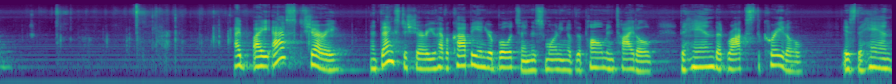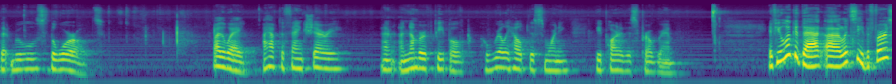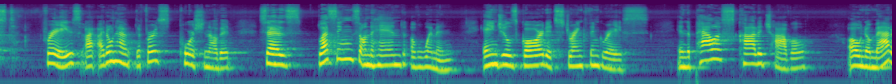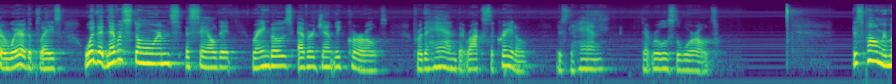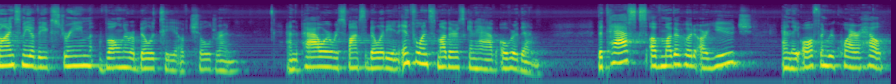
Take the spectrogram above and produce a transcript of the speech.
I, I asked Sherry, and thanks to Sherry, you have a copy in your bulletin this morning of the poem entitled, The Hand That Rocks the Cradle is the Hand That Rules the World. By the way, I have to thank Sherry and a number of people who really helped this morning be part of this program. If you look at that, uh, let's see, the first phrase, I, I don't have, the first portion of it says, Blessings on the hand of women, angels guard its strength and grace. In the palace, cottage, hovel, oh, no matter where the place, would that never storms assailed it, rainbows ever gently curled, for the hand that rocks the cradle is the hand that rules the world. This poem reminds me of the extreme vulnerability of children and the power, responsibility, and influence mothers can have over them. The tasks of motherhood are huge, and they often require help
